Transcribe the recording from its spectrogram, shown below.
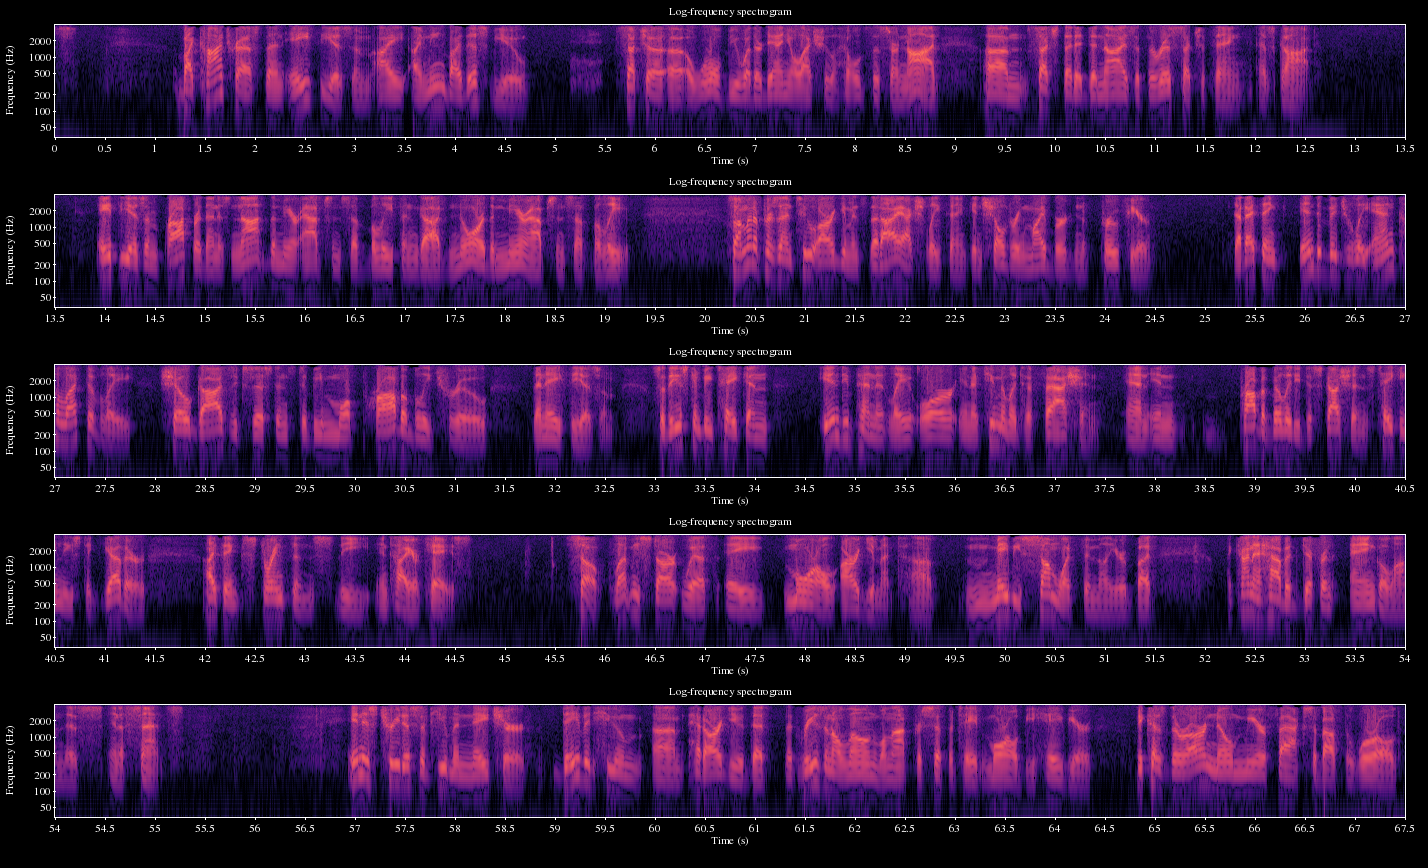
By contrast, then, atheism, I, I mean by this view, such a, a worldview, whether Daniel actually holds this or not, um, such that it denies that there is such a thing as God. Atheism proper, then, is not the mere absence of belief in God, nor the mere absence of belief. So I'm going to present two arguments that I actually think, in shouldering my burden of proof here, that I think individually and collectively show God's existence to be more probably true than atheism. So these can be taken independently or in a cumulative fashion. And in probability discussions, taking these together, I think strengthens the entire case. So let me start with a moral argument, uh, maybe somewhat familiar, but I kind of have a different angle on this in a sense. In his treatise of human nature, David Hume um, had argued that, that reason alone will not precipitate moral behavior because there are no mere facts about the world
